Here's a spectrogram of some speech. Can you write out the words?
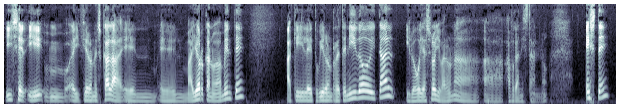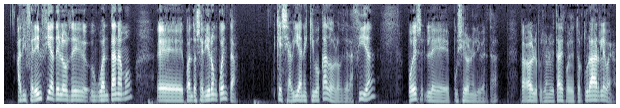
y, se, y mm, e hicieron escala en, en Mallorca nuevamente. Aquí le tuvieron retenido y tal, y luego ya se lo llevaron a, Afganistán, ¿no? Este, a diferencia de los de Guantánamo, eh, cuando se dieron cuenta que se habían equivocado los de la CIA, pues le pusieron en libertad. Pero le pusieron libertad después de torturarle, bueno,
